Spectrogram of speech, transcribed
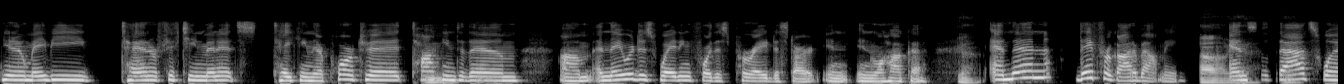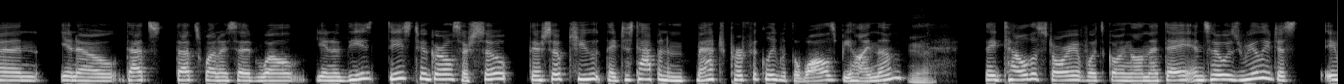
you know maybe 10 or 15 minutes taking their portrait talking mm. to them um, and they were just waiting for this parade to start in in oaxaca yeah. and then they forgot about me. Oh, and yeah, so that's yeah. when, you know, that's that's when I said, well, you know, these these two girls are so they're so cute. They just happen to match perfectly with the walls behind them. Yeah. They tell the story of what's going on that day. And so it was really just it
